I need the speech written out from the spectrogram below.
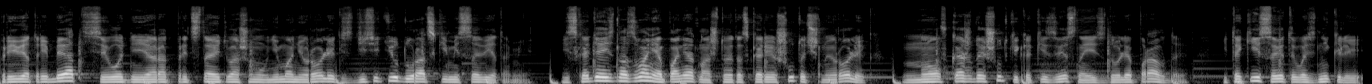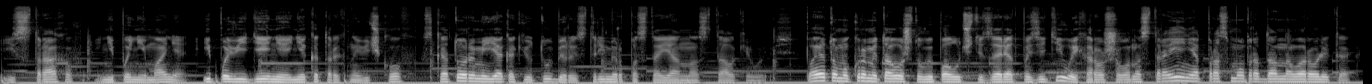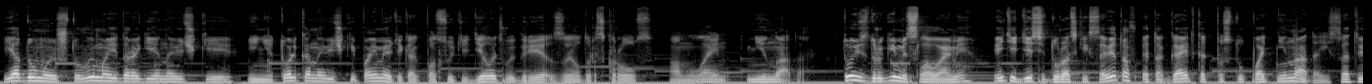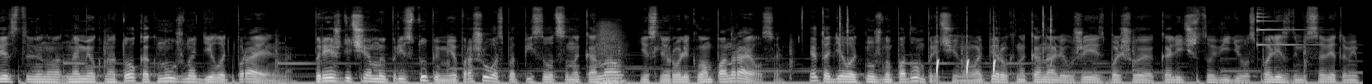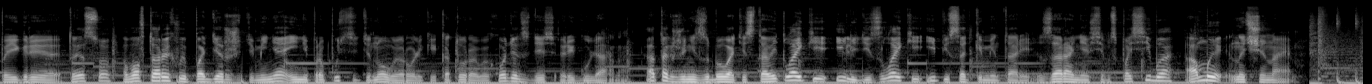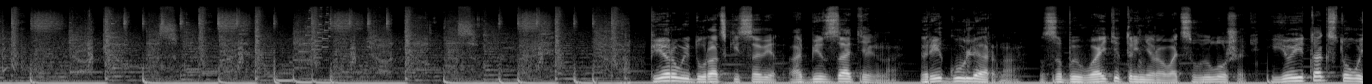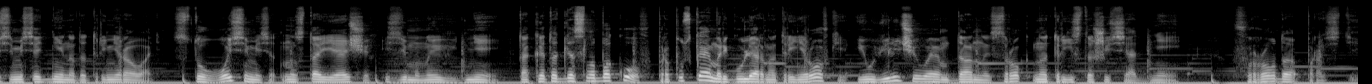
Привет, ребят! Сегодня я рад представить вашему вниманию ролик с 10 дурацкими советами. Исходя из названия, понятно, что это скорее шуточный ролик, но в каждой шутке, как известно, есть доля правды. И такие советы возникли из страхов, непонимания и поведения некоторых новичков, с которыми я как ютубер и стример постоянно сталкиваюсь. Поэтому, кроме того, что вы получите заряд позитива и хорошего настроения от просмотра данного ролика, я думаю, что вы, мои дорогие новички, и не только новички, поймете, как по сути делать в игре The Elder Scrolls Online не надо. То есть, другими словами, эти 10 дурацких советов – это гайд, как поступать не надо, и, соответственно, намек на то, как нужно делать правильно. Прежде чем мы приступим, я прошу вас подписываться на канал, если ролик вам понравился. Это делать нужно по двум причинам. Во-первых, на канале уже есть большое количество видео с полезными советами по игре Тессо, а во-вторых, вы поддержите меня и не пропустите новые ролики, которые выходят здесь регулярно. А также не забывайте ставить лайки или дизлайки и писать комментарии. Заранее всем спасибо, а мы начинаем Первый дурацкий совет. Обязательно, регулярно забывайте тренировать свою лошадь. Ее и так 180 дней надо тренировать. 180 настоящих земных дней. Так это для слабаков. Пропускаем регулярно тренировки и увеличиваем данный срок на 360 дней. Фродо, прости.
